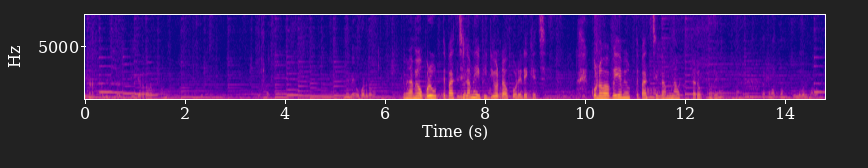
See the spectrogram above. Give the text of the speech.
এখানে ফটো জায়গাটা দাঁড়া সামনে নেমে ওপারে দাঁড়া এবার আমি ওপরে উঠতে পারছিলাম না এই ভিডিওটাও করে রেখেছি। কোনোভাবেই আমি উঠতে পারছিলাম না উপরটার ওপরে। এত মারতাম বললে বলে মারলাম না।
